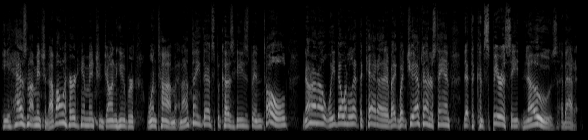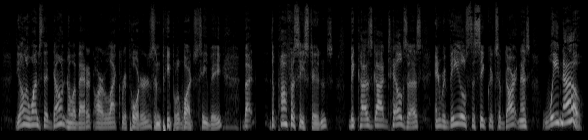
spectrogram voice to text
He has not mentioned, I've only heard him mention John Huber one time, and I think that's because he's been told, no, no, no, we don't want to let the cat out of the bag. But you have to understand that the conspiracy knows about it. The only ones that don't know about it are like reporters and people who watch TV. But the prophecy students, because God tells us and reveals the secrets of darkness, we know.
